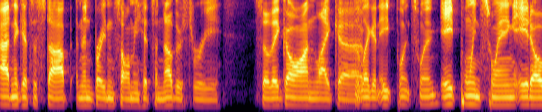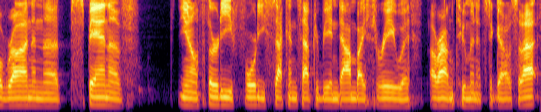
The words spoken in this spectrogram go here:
Adna gets a stop, and then Braden Salmi hits another three. So they go on like a like an eight point swing? eight point swing, 8-0 run in the span of, you know, 30, 40 seconds after being down by three with around two minutes to go. So that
